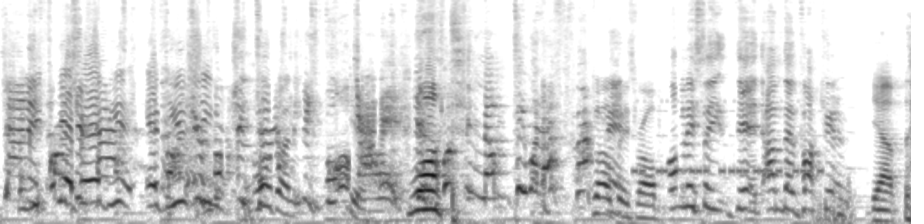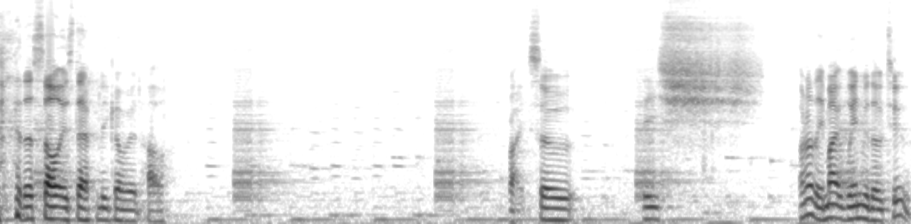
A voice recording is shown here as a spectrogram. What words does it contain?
Gary, you- fuck yeah, your if you- if Fuck you've seen- fucking hold task on. and just Yeah. Gary. What? You're fucking numpty, what the fuck? Well, mate? please, Rob. Honestly, dude, I'm the fucking. Yeah, the salt is definitely coming now. Right, so they sh- Oh no, they might win with O2.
